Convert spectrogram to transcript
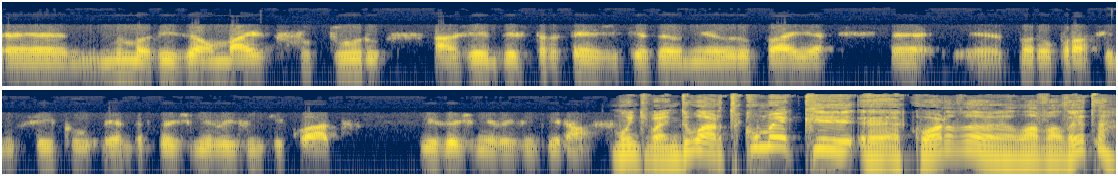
eh, numa visão mais de futuro, a agenda estratégica da União Europeia eh, eh, para o próximo ciclo, entre 2024 e 2029. Muito bem. Duarte, como é que acorda a Lavaleta?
